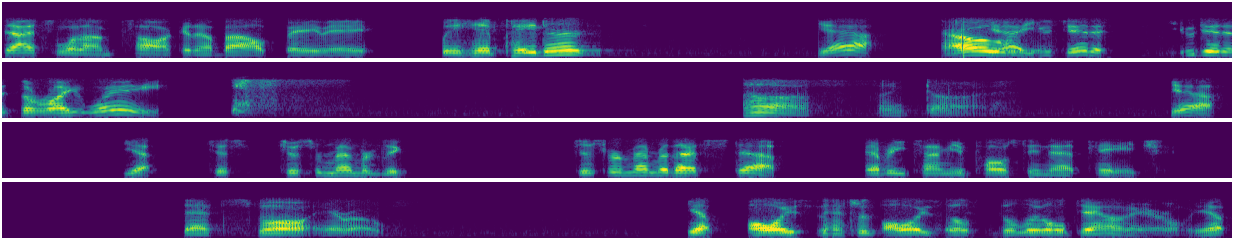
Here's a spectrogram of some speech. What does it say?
That's what I'm talking about, baby. We hit pay dirt. Yeah. Oh. Yeah, you did it. You did it the right way. Oh, thank God. Yeah. Yeah. Just just remember to just remember that step every time you're posting that page. That small arrow. Yep. Always the, That's what- always the, the little down arrow. Yep.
